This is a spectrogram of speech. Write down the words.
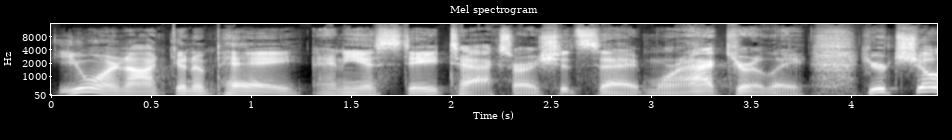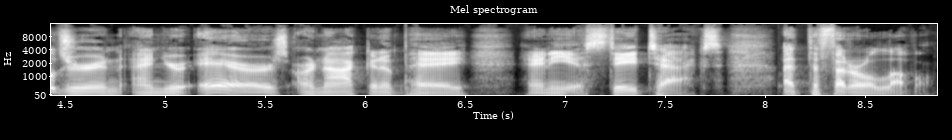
you are not going to pay any estate tax, or I should say more accurately, your children and your heirs are not going to pay any estate tax at the federal level.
